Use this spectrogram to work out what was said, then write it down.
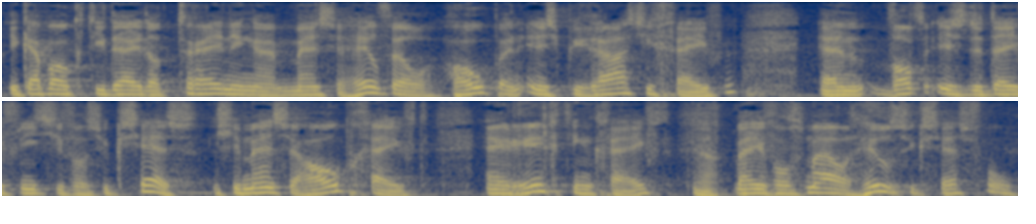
Ik heb ook het idee dat trainingen mensen heel veel hoop en inspiratie geven. En wat is de definitie van succes? Als je mensen hoop geeft en richting geeft, ja. ben je volgens mij al heel succesvol.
